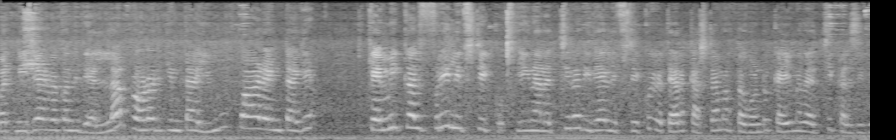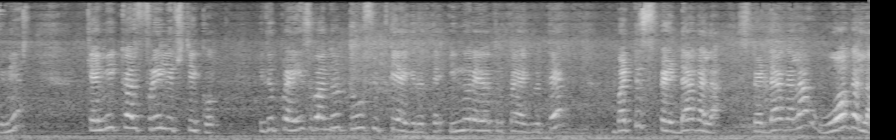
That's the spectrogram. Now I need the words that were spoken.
ಬಟ್ ನಿಜ ಹೇಳ್ಬೇಕಂದ್ರೆ ಇದೆಲ್ಲ ಪ್ರಾಡಕ್ಟ್ಗಿಂತ ಇಂಪಾರ್ಟೆಂಟ್ ಆಗಿ ಕೆಮಿಕಲ್ ಫ್ರೀ ಲಿಪ್ಸ್ಟಿಕ್ ಈಗ ನಾನು ಹಚ್ಚಿರೋದು ಇದೇ ಲಿಪ್ಸ್ಟಿಕ್ ಇವತ್ತು ಯಾರೋ ಕಸ್ಟಮರ್ ತಗೊಂಡು ಕೈ ಮೇಲೆ ಹಚ್ಚಿ ಕಳಿಸಿದ್ದೀನಿ. ಕೆಮಿಕಲ್ ಫ್ರೀ ಲಿಪ್ಸ್ಟಿಕ್ ಇದು ಪ್ರೈಸ್ ಬಂದು ಟೂ ಫಿಫ್ಟಿ ಆಗಿರುತ್ತೆ, ಇನ್ನೂರೈವತ್ತು ರೂಪಾಯಿ ಆಗಿರುತ್ತೆ. ಬಟ್ ಸ್ಪ್ರೆಡ್ ಆಗಲ್ಲ. ಸ್ಪ್ರೆಡ್ ಆಗಲ್ಲ ಹೋಗಲ್ಲ.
